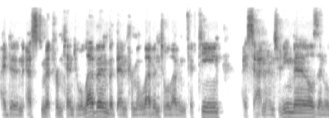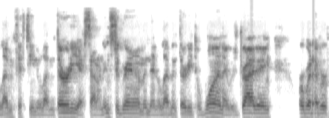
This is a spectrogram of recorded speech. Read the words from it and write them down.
I did an estimate from 10 to 11, but then from 11 to 11:15, I sat and answered emails. Then 11:15 to 11:30, I sat on Instagram, and then 11:30 to 1, I was driving or whatever.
